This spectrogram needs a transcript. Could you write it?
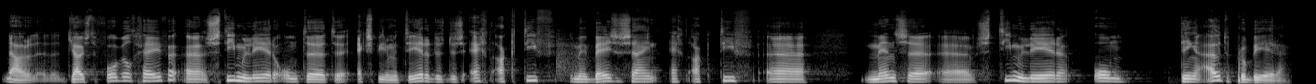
nou, het juiste voorbeeld geven. Eh, stimuleren om te, te experimenteren. Dus, dus echt actief ermee bezig zijn. Echt actief uh, mensen stimuleren om dingen uit te proberen.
